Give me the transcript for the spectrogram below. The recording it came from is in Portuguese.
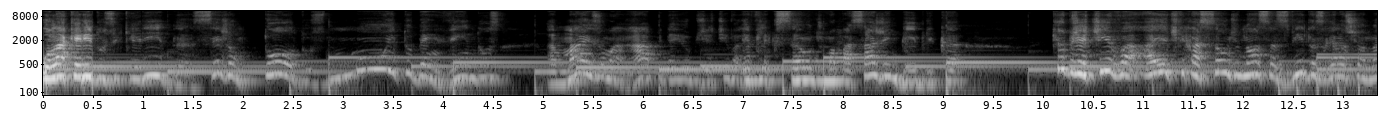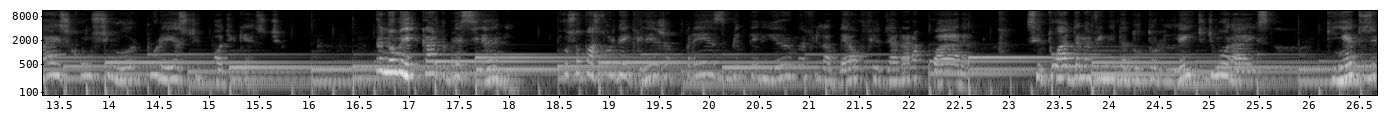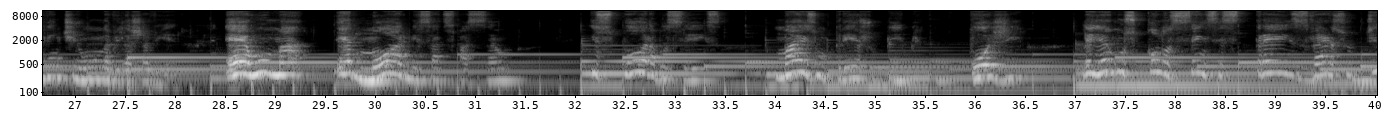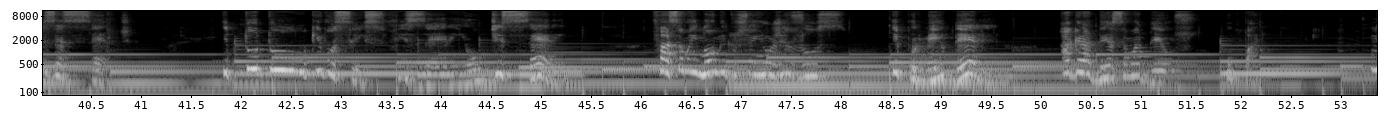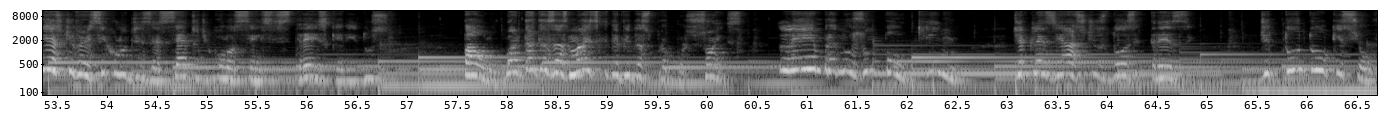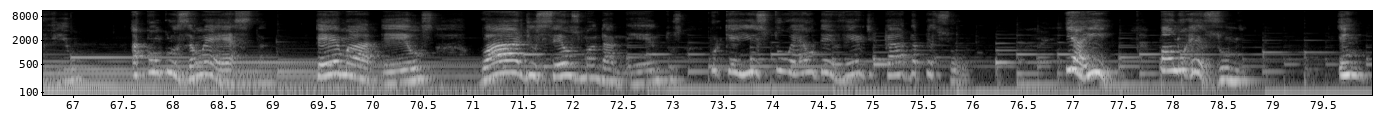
Olá, queridos e queridas, sejam todos muito bem-vindos a mais uma rápida e objetiva reflexão de uma passagem bíblica que objetiva a edificação de nossas vidas relacionais com o Senhor por este podcast. Meu nome é Ricardo Bresciani, eu sou pastor da Igreja Presbiteriana Filadélfia de Araraquara, situada na Avenida Doutor Leite de Moraes, 521, na Vila Xavier. É uma enorme satisfação expor a vocês mais um trecho bíblico. Hoje, leiamos Colossenses 3, verso 17. E tudo o que vocês fizerem ou disserem, façam em nome do Senhor Jesus e por meio dele agradeçam a Deus, o Pai. Neste versículo 17 de Colossenses 3, queridos, Paulo, guardadas as mais que devidas proporções, lembra-nos um pouquinho de Eclesiastes 12, 13. De tudo o que se ouviu, a conclusão é esta: tema a Deus, guarde os seus mandamentos, porque isto é o dever de cada pessoa. E aí, Paulo resume em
